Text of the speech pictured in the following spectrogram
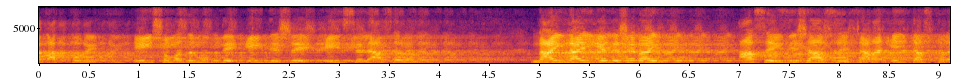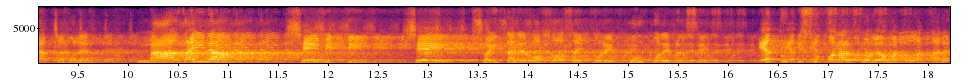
আঘাত করে। এই সমাজের মধ্যে এই দেশে এই ছেলে আছে না নাই? নাই নাই, এ দেশে নাই। আছে, এই দেশে আছে। যারা এই কাজ করে আচ্ছা বলেন, না যাই না, সেই ব্যক্তি সে শৈতানের অসহায় পড়ে ভুল করে ফেলছে। এত কিছু করার পরে আমার আল্লাহ তারে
